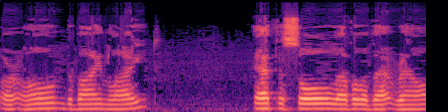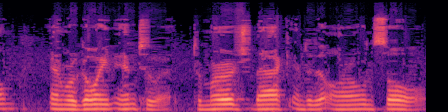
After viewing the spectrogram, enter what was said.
our own divine light at the soul level of that realm, and we're going into it to merge back into the, our own soul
